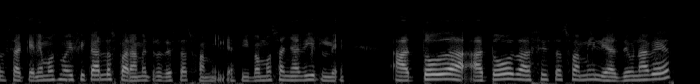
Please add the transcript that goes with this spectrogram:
o sea, queremos modificar los parámetros de estas familias y vamos a añadirle a, toda, a todas estas familias de una vez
